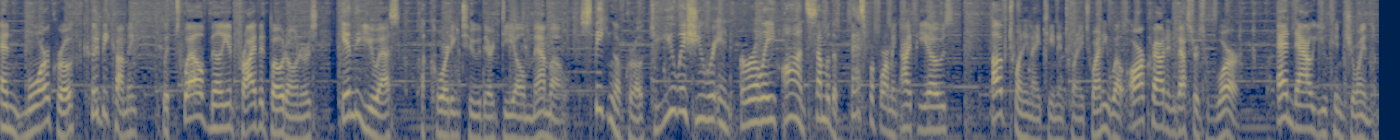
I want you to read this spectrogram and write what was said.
and more growth could be coming with 12 million private boat owners in the U.S., according to their deal memo. Speaking of growth, do you wish you were in early on some of the best performing IPOs of 2019 and 2020? Well, our crowd investors were. And now you can join them.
